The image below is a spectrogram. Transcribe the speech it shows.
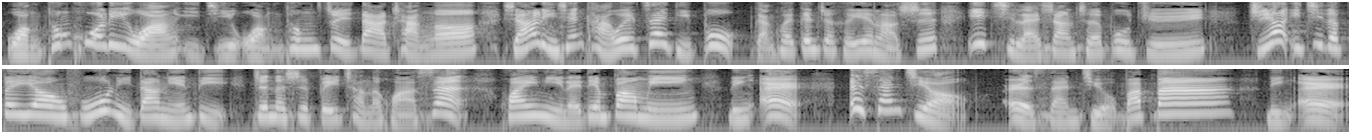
网通获利王以及网通最大厂哦。想要领先卡位在底部，赶快跟着何燕老师一起来上车布局。只要一季的费用，服务你到年底，真的是非常的划算。欢迎你来电报名：零二二三九二三九八八零二。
